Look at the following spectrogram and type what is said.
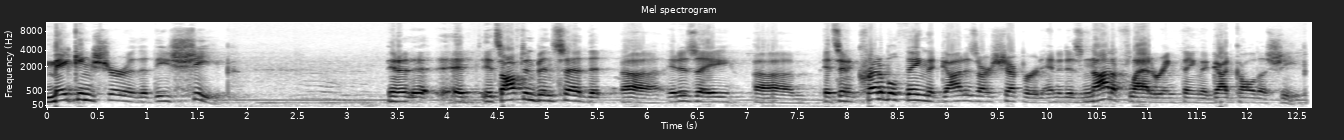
making sure that these sheep. You know, it, it, it's often been said that uh, it is a um, it's an incredible thing that God is our shepherd, and it is not a flattering thing that God called us sheep,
